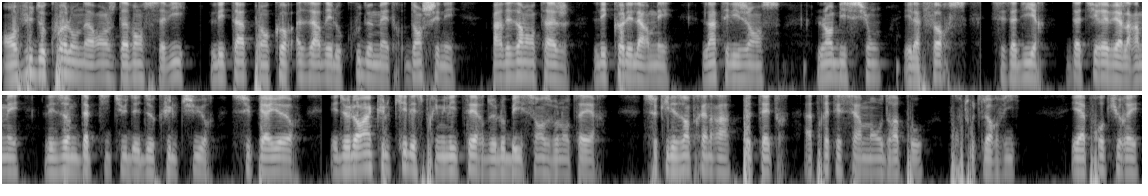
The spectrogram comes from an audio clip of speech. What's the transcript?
en vue de quoi l'on arrange d'avance sa vie, l'État peut encore hasarder le coup de maître d'enchaîner par des avantages l'école et l'armée, l'intelligence, l'ambition et la force, c'est-à-dire d'attirer vers l'armée les hommes d'aptitude et de culture supérieure et de leur inculquer l'esprit militaire de l'obéissance volontaire, ce qui les entraînera peut-être à prêter serment au drapeau pour toute leur vie et à procurer,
